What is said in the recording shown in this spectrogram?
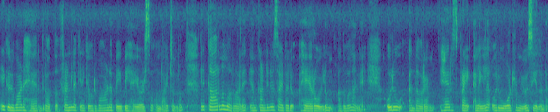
എനിക്ക് ഒരുപാട് ഹെയർ ഗ്രോത്ത് ഫ്രണ്ടിലൊക്കെ എനിക്ക് ഒരുപാട് ബേബി ഹെയർസ് ഉണ്ടായിട്ടുണ്ട്. അതിന് കാരണം എന്ന് പറഞ്ഞാൽ ഞാൻ കണ്ടിന്യൂസ് ആയിട്ട് ഒരു ഹെയർ ഓയിലും അതുപോലെ തന്നെ ഒരു എന്താ പറയുക ഹെയർ സ്പ്രേ അല്ലെങ്കിൽ ഒരു വാട്ടറും യൂസ് ചെയ്യുന്നുണ്ട്.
